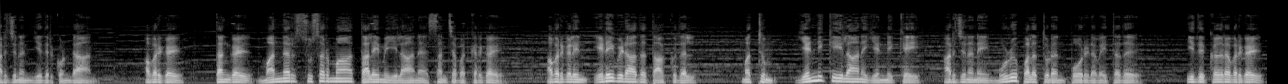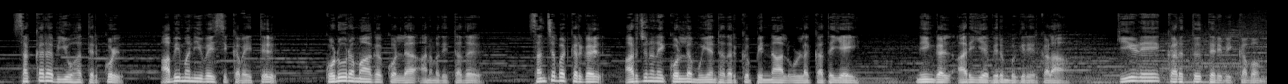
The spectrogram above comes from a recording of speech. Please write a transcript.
அர்ஜுனன் எதிர்கொண்டான். அவர்கள் தங்கள் மன்னர் சுசர்மா தலைமையிலான சஞ்சபர்க்கர்கள் அவர்களின் இடைவிடாத தாக்குதல் மற்றும் எண்ணிக்கையிலான எண்ணிக்கை அர்ஜுனனை முழு பலத்துடன் போரிட வைத்தது. இது கதிரவர்கள் சக்கர வியூகத்திற்குள் அபிமன்யுவை சிக்க வைத்து கொடூரமாக கொல்ல அனுமதித்தது. சஞ்சபட்கர்கள் அர்ஜுனனை கொல்ல முயன்றதற்கு பின்னால் உள்ள கதையை நீங்கள் அறிய விரும்புகிறீர்களா? கீழே கருத்து தெரிவிக்கவும்.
